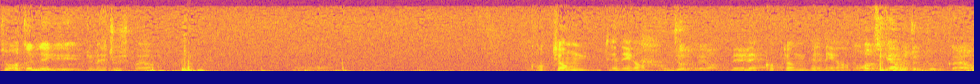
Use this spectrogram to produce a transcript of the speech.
좀 어떤 얘기 좀 해주고 싶어요. 걱정되네요. 긍정돼요. 네, 걱정되네요. 어떻게 하면 좀 좋을까요?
